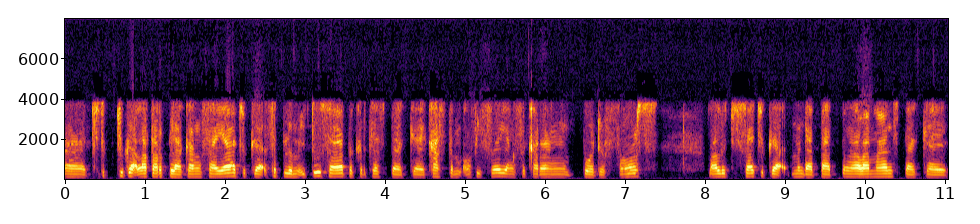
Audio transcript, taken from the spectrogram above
Uh, juga latar belakang saya juga sebelum itu saya bekerja sebagai custom officer yang sekarang border force. Lalu saya juga mendapat pengalaman sebagai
